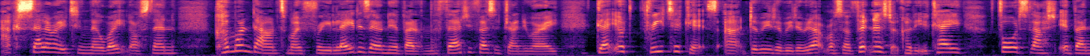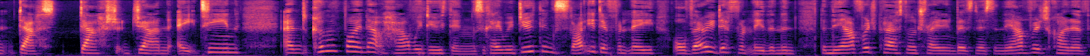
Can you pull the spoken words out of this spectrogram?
accelerating their weight loss then come on down to my free ladies only event on the 31st of January. Get your free tickets at www.rossellfitness.co.uk forward slash event dash dash Jan 18 and come and find out how we do things. Okay, we do things slightly differently or very differently than the, than the average personal training business and the average kind of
